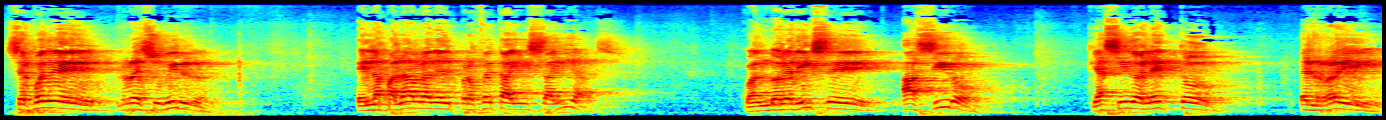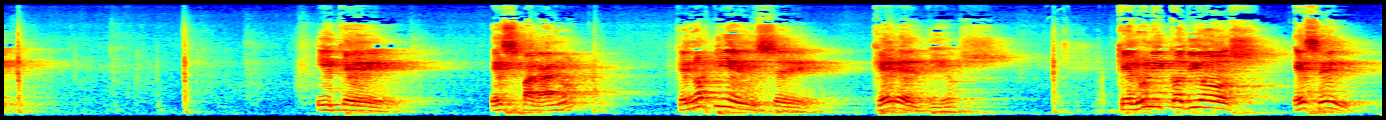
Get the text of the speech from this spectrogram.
se puede resumir en la palabra del profeta Isaías, cuando le dice a Ciro que ha sido electo el rey y que es pagano, que no piense que Él es Dios, que el único Dios es Él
